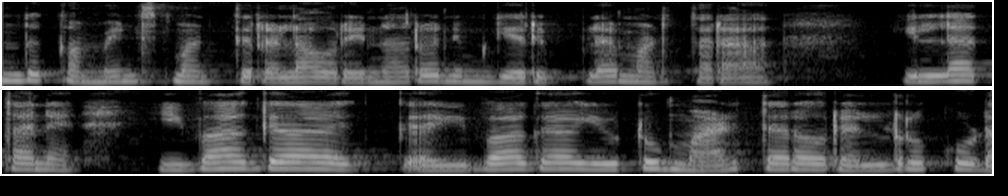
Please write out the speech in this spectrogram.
ಒಂದು ಕಮೆಂಟ್ಸ್ ಮಾಡ್ತಿರಲ್ಲ, ಅವ್ರು ಏನಾದ್ರು ನಿಮಗೆ ರಿಪ್ಲೈ ಮಾಡ್ತಾರಾ? ಇಲ್ಲ ತಾನೇ. ಇವಾಗ ಇವಾಗ ಯೂಟ್ಯೂಬ್ ಮಾಡ್ತಾ ಇರೋರೆಲ್ಲರೂ ಕೂಡ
